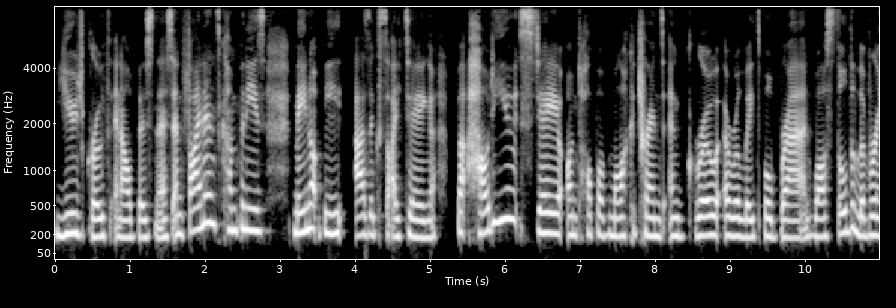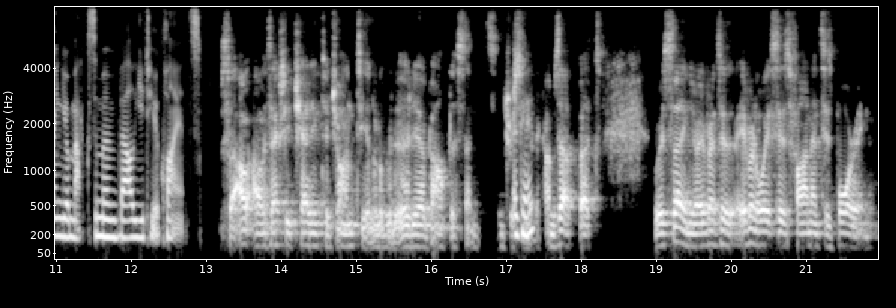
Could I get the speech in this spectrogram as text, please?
huge growth in our business. And finance companies may not be as exciting, but how do you stay on top of market trends and grow a relatable brand while still delivering your maximum value to your clients? So I, I was actually chatting to Jonty a little bit earlier about this, and it's interesting okay. that it comes up. But we're saying, you know, everyone says everyone always says finance is boring.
